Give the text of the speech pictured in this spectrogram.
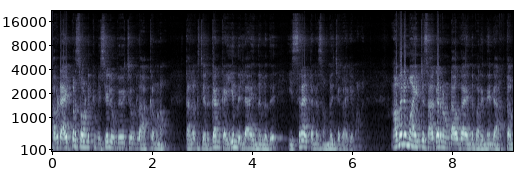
അവിടെ ഹൈപ്പർസോണിക് മിസൈൽ ഉപയോഗിച്ചുകൊണ്ടുള്ള ആക്രമണം തങ്ങൾക്ക് ചെറുക്കാൻ കഴിയുന്നില്ല എന്നുള്ളത് ഇസ്രായേൽ തന്നെ സമ്മതിച്ച കാര്യമാണ്. അവരുമായിട്ട് സഹകരണം ഉണ്ടാവുക എന്ന് പറയുന്നതിന്റെ അർത്ഥം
